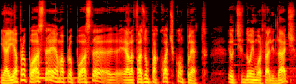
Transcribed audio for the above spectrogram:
E aí a proposta é uma proposta, ela faz um pacote completo. Eu te dou a imortalidade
